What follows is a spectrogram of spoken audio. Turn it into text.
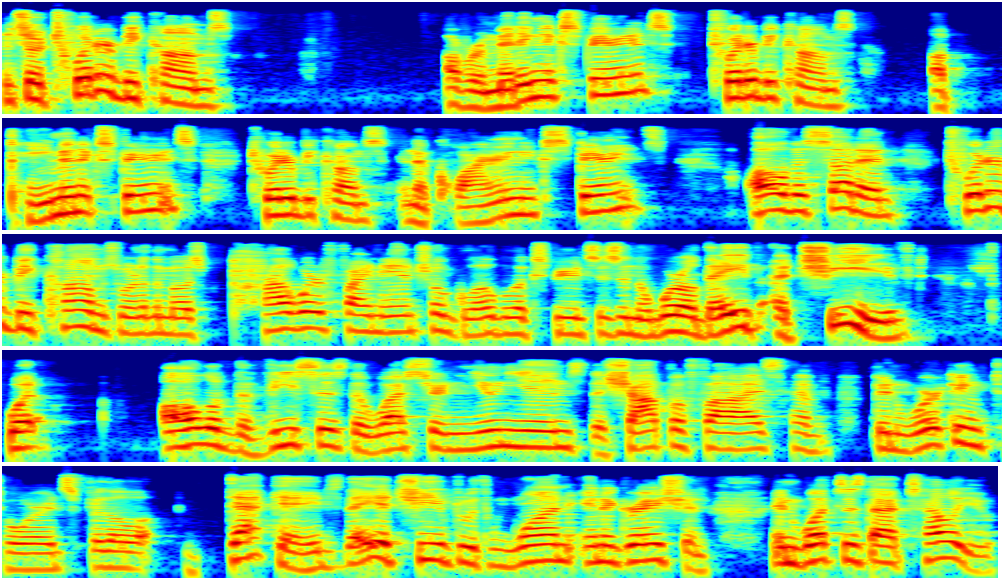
And so Twitter becomes a remitting experience. Twitter becomes payment experience, Twitter becomes an acquiring experience. All of a sudden, Twitter becomes one of the most power financial global experiences in the world. They've achieved what all of the visas, the Western Unions, the Shopify's have been working towards for the decades. They achieved with one integration. And what does that tell you?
